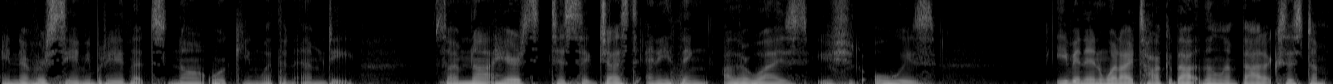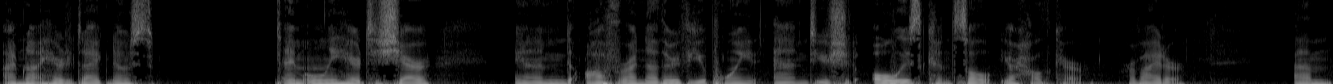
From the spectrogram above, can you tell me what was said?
I never see anybody that's not working with an MD. So I'm not here to suggest anything otherwise. You should always, even in what I talk about in the lymphatic system, I'm not here to diagnose. I'm only here to share and offer another viewpoint, and you should always consult your healthcare provider. Um,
